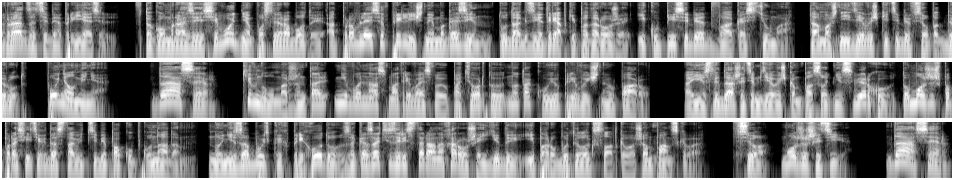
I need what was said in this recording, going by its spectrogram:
«Рад за тебя, приятель. В таком разе сегодня, после работы, отправляйся в приличный магазин, туда, где тряпки подороже, и купи себе два костюма. Тамошние девочки тебе все подберут. Понял меня?» «Да, сэр», — кивнул Марженталь, невольно осматривая свою потертую, но такую привычную пару. «А если дашь этим девочкам по сотне сверху, то можешь попросить их доставить тебе покупку на дом. Но не забудь к их приходу заказать из ресторана хорошей еды и пару бутылок сладкого шампанского. Все, можешь идти». «Да, сэр»,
